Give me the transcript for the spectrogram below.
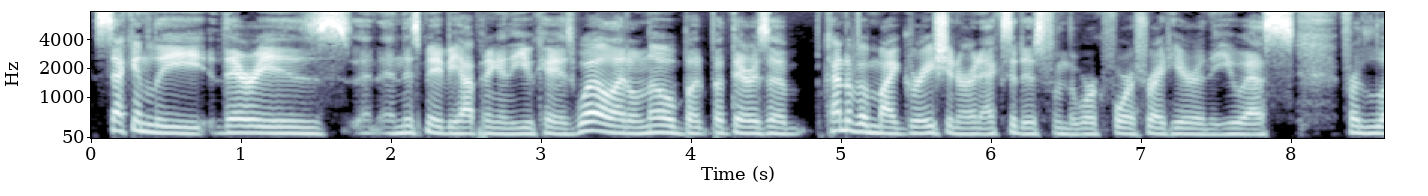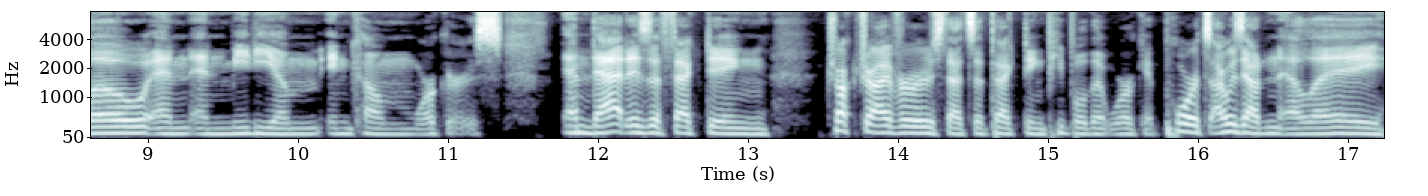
Secondly, there is, and this may be happening in the UK as well, I don't know, but, but there's a kind of a migration or an exodus from the workforce right here in the US for low and, and medium income workers. And that is affecting truck drivers, that's affecting people that work at ports. I was out in LA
